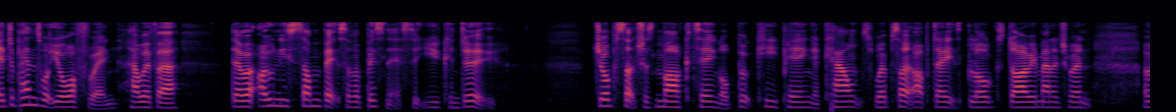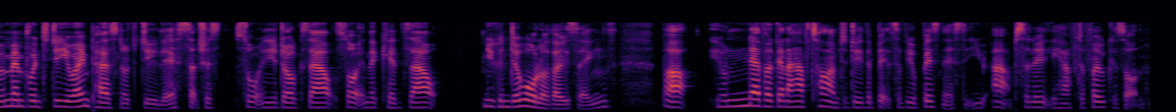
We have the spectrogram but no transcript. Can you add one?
It depends what you're offering. However, there are only some bits of a business that you can do. Jobs such as marketing or bookkeeping, accounts, website updates, blogs, diary management, and remembering to do your own personal to do list, such as sorting your dogs out, sorting the kids out. You can do all of those things, but you're never going to have time to do the bits of your business that you absolutely have to focus on.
